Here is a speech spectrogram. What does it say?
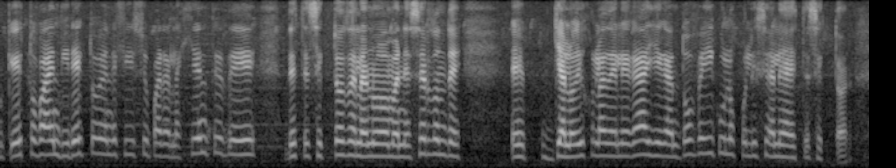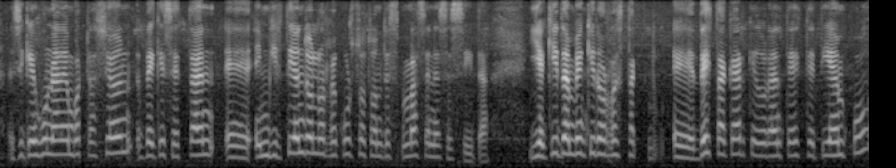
porque esto va en directo beneficio para la gente de, este sector de la Nueva Amanecer, donde eh, ya lo dijo la delegada, llegan dos vehículos policiales a este sector. Así que es una demostración de que se están eh, invirtiendo los recursos donde más se necesita. Y aquí también quiero eh, destacar que durante este tiempo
